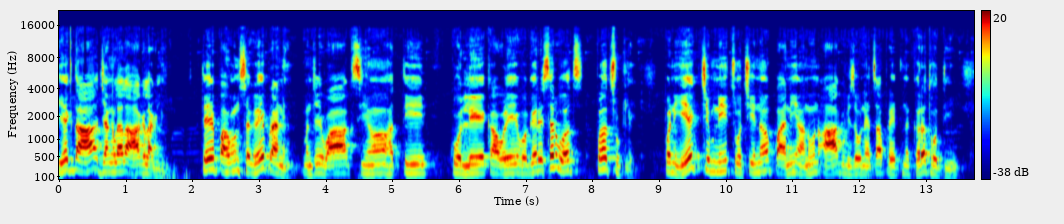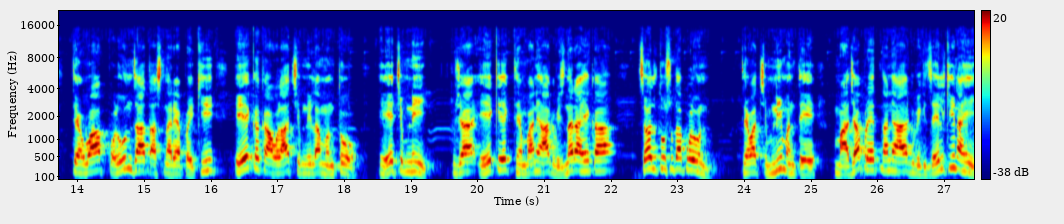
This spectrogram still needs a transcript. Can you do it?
एकदा जंगलाला आग लागली. ते पाहून सगळे प्राणी म्हणजे वाघ सिंह हत्ती कोल्हे कावळे वगैरे सर्वच पळत सुटले. पण एक चिमणी चोचीनं पाणी आणून आग विझवण्याचा प्रयत्न करत होती तेव्हा पळून जात असणाऱ्यापैकी एक कावळा चिमणीला म्हणतो हे चिमणी तुझ्या एक एक थेंबाने आग विझणार आहे का? चल तू सुद्धा पळून. तेव्हा चिमणी म्हणते माझ्या प्रयत्नाने आग विझेल की नाही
